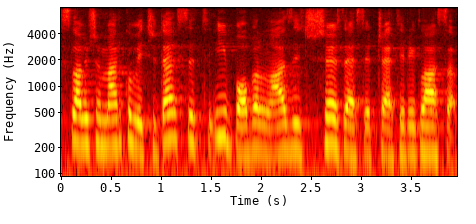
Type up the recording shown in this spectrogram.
Slaviša Marković 10 i Boban Lazić 64 glasa.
